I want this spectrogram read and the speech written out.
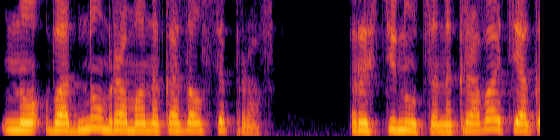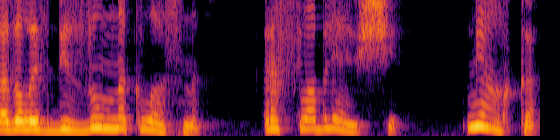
Но в одном Роман оказался прав. Растянуться на кровати оказалось безумно классно, расслабляюще, мягко,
